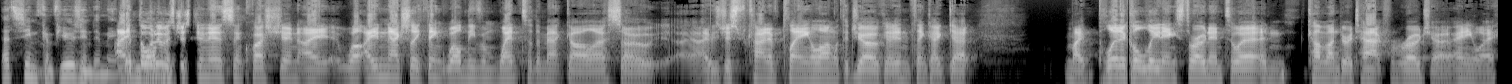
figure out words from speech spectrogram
That seemed confusing to me. I thought Weldon, it was just an innocent question. I well, I didn't actually think Weldon even went to the Met Gala, so I was just kind of playing along with the joke. I didn't think I'd get my political leanings thrown into it and come under attack from Rojo. Anyway.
